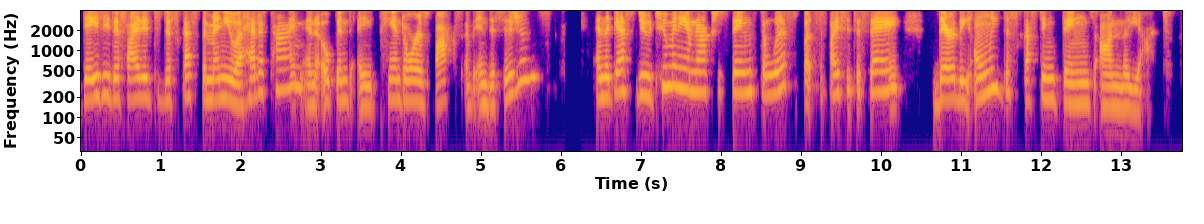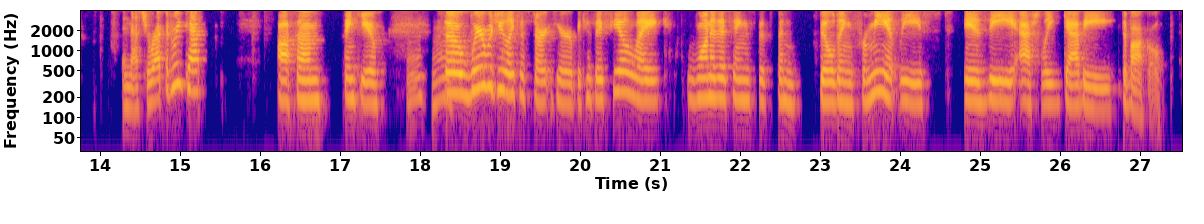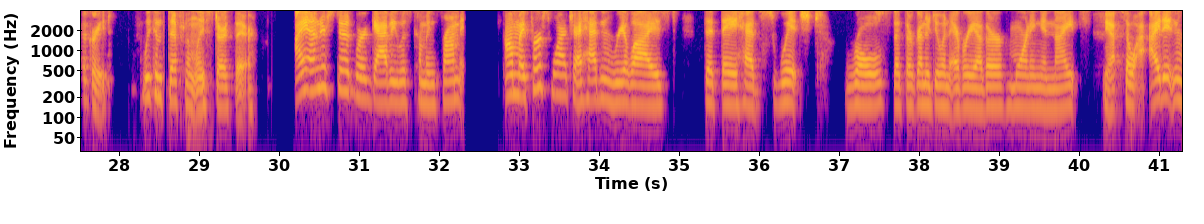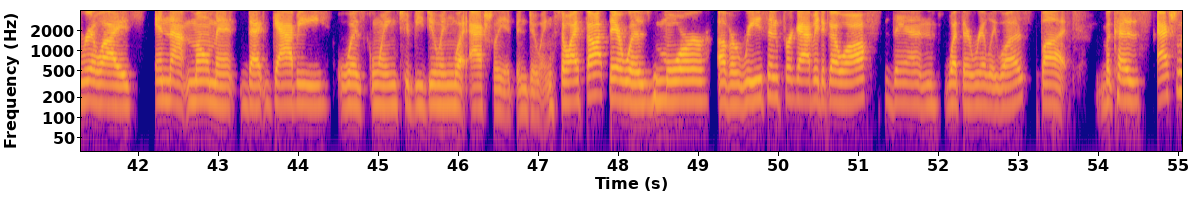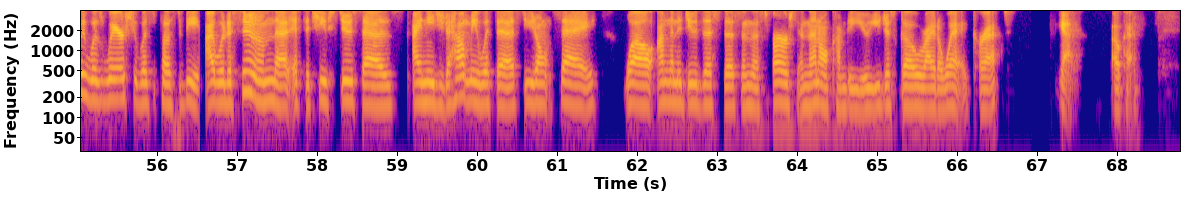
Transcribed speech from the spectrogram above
Daisy decided to discuss the menu ahead of time and opened a Pandora's box of indecisions. And the guests do too many obnoxious things to list, but suffice it to say, they're the only disgusting things on the yacht. And that's your rapid recap. Awesome. Thank you. Mhm. So, where would you like to start here? Because I feel like one of the things that's been building for me, at least, is the Ashley Gabby debacle. Agreed. We can definitely start there. I understood where Gabby was coming from. On my first watch, I hadn't realized that they had switched roles that they're going to do in every other morning and nights. Yeah. So I- I didn't realize in that moment that Gabby was going to be doing what Ashley had been doing. So I thought there was more of a reason for Gabby to go off than what there really was. But because Ashley was where she was supposed to be, I would assume that if the chief stew says, I need you to help me with this, you don't say, well, I'm going to do this, this, and this first, and then I'll come to you. You just go right away, correct? Yeah. Okay.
